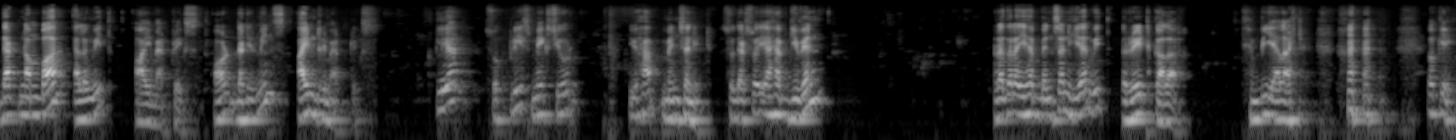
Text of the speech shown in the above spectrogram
That number along with i matrix or that means identity matrix. Clear? So please make sure you have mentioned it. So that's why i have given rather i have mentioned here with red color. Be alert. Okay.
